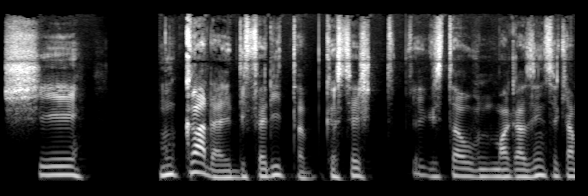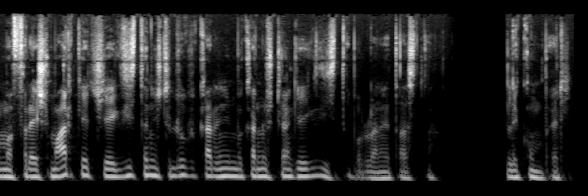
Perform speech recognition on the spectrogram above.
Și mâncarea e diferită. Găsești, există un magazin, se cheamă Fresh Market și există niște lucruri care nici măcar nu știam că există pe planeta asta. Le cumperi.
